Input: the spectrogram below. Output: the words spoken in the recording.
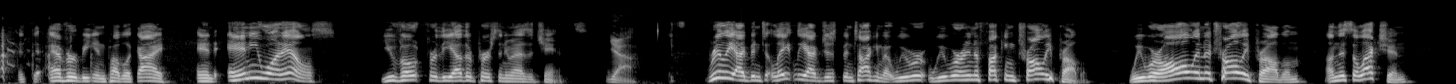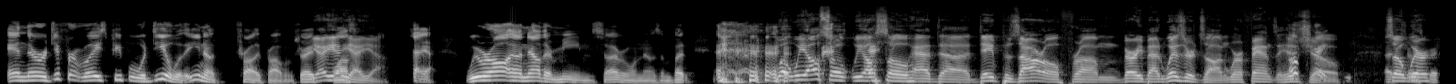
and to ever be in public eye. And anyone else, you vote for the other person who has a chance. Yeah. Really, I've been t- lately. I've just been talking about we were we were in a fucking trolley problem. We were all in a trolley problem on this election, and there are different ways people would deal with it. You know, trolley problems, right? Yeah, yeah, yeah, yeah. Yeah, yeah we were all uh, now they're memes, so everyone knows them. But well, we also we also had uh, Dave Pizarro from Very Bad Wizards on. We're fans of his oh, show, so we're great.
